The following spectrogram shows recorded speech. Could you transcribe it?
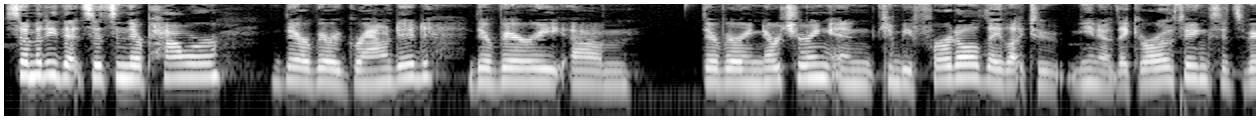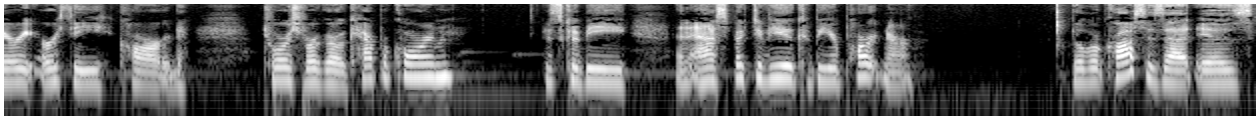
somebody that sits in their power. They're very grounded. They're very um they're very nurturing and can be fertile. They like to, you know, they grow things. It's very earthy card. Taurus, Virgo, Capricorn. This could be an aspect of you. It could be your partner. But what crosses that is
